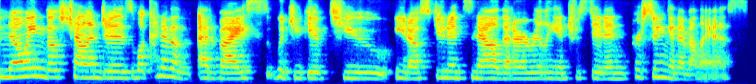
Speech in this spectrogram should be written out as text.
knowing those challenges, what kind of advice would you give to, you know, students now that are really interested in pursuing an MLIS?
